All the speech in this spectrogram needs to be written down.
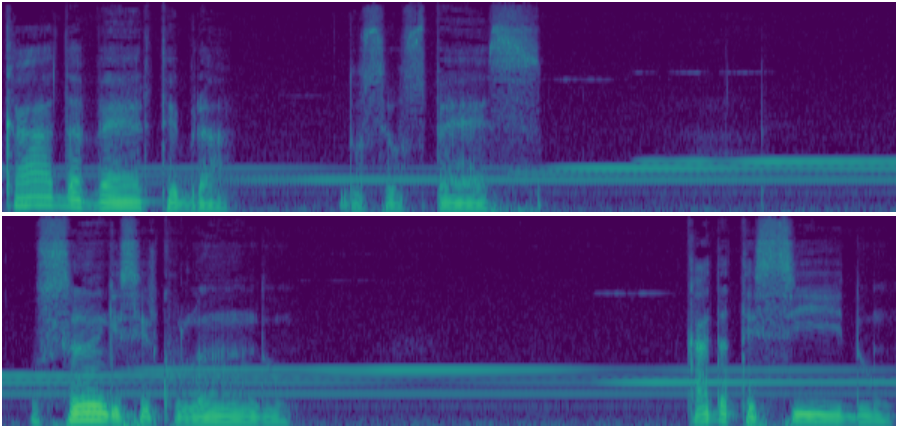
cada vértebra dos seus pés, o sangue circulando, cada tecido,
